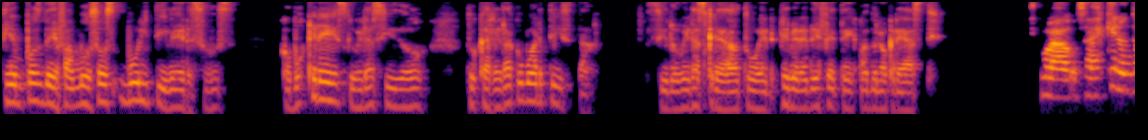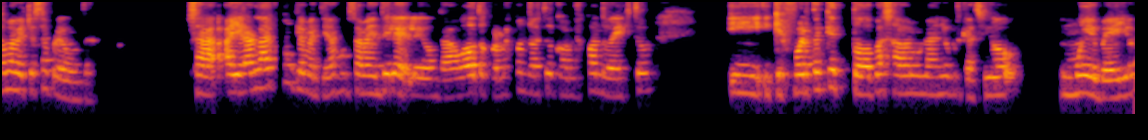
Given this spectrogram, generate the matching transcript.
tiempos de famosos multiversos, cómo crees que hubiera sido tu carrera como artista si no hubieras creado tu primer NFT cuando lo creaste? Wow, sabes que nunca me había hecho esa pregunta. O sea, ayer hablaba con Clementina justamente y le, le contaba, wow, ¿te acuerdas cuando esto, te acuerdas cuando esto? Y, y qué fuerte que todo ha pasado en un año porque ha sido muy bello,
